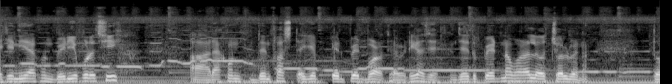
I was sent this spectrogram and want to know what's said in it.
একে নিয়ে এখন বেরিয়ে পড়েছি, আর এখন দেন ফার্স্ট একে পেট পেট ভরাতে হবে, ঠিক আছে? যেহেতু পেট না ভরালে ও চলবে না। তো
